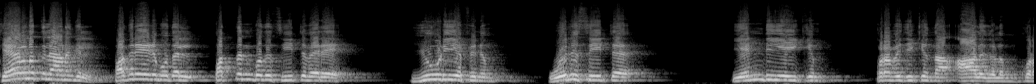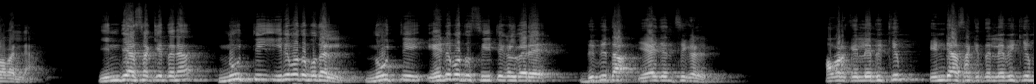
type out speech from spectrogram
കേരളത്തിലാണെങ്കിൽ പതിനേഴ് മുതൽ പത്തൊൻപത് സീറ്റ് വരെ യു ഡി എഫിനും ഒരു സീറ്റ് എൻ ഡി എക്കും പ്രവചിക്കുന്ന ആളുകളും കുറവല്ല. ഇന്ത്യ സഖ്യത്തിന് നൂറ്റി ഇരുപത് മുതൽ നൂറ്റി എഴുപത് സീറ്റുകൾ വരെ വിവിധ ഏജൻസികൾ അവർക്ക് ലഭിക്കും ഇന്ത്യ സഖ്യത്തിന് ലഭിക്കും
